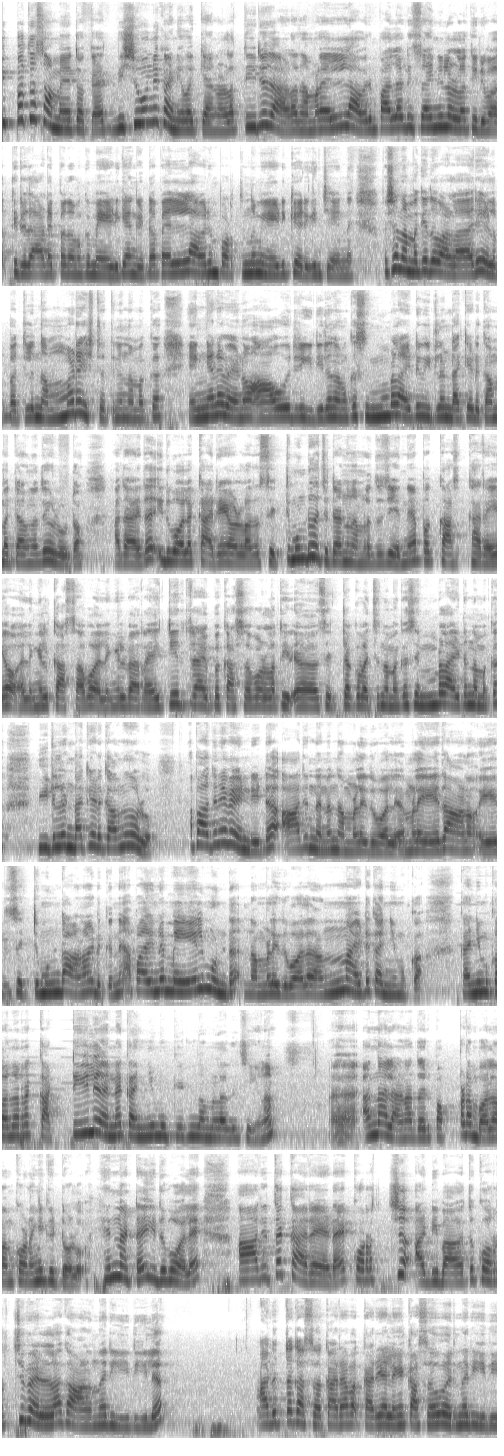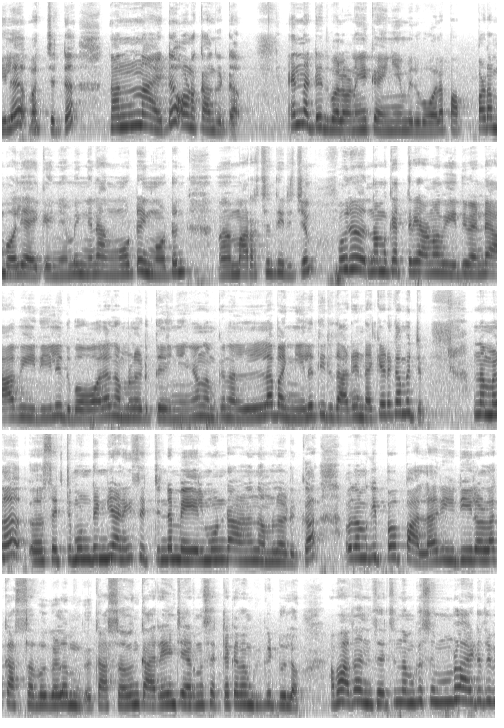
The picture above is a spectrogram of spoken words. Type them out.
ഇപ്പോഴത്തെ സമയത്തൊക്കെ വിഷുവിന് കണി വയ്ക്കാനുള്ള തിരുതാട നമ്മളെല്ലാവരും പല ഡിസൈനിലുള്ള തിരുവ തിരുതാട ഇപ്പോൾ നമുക്ക് മേടിക്കാൻ കിട്ടും. അപ്പോൾ എല്ലാവരും പുറത്തുനിന്ന് മേടിക്കുമായിരിക്കും ചെയ്യുന്നത്. പക്ഷേ നമുക്കിത് വളരെ എളുപ്പത്തിൽ നമ്മുടെ ഇഷ്ടത്തിന് നമുക്ക് എങ്ങനെ വേണോ ആ ഒരു രീതിയിൽ നമുക്ക് സിമ്പിളായിട്ട് വീട്ടിലുണ്ടാക്കി എടുക്കാൻ പറ്റാവുന്നതേ ഉള്ളൂ കേട്ടോ. അതായത് ഇതുപോലെ കരയുള്ളത് സെറ്റ് മുണ്ട് വെച്ചിട്ടാണ് നമ്മളിത് ചെയ്യുന്നത്. അപ്പോൾ കരയോ അല്ലെങ്കിൽ കസവോ അല്ലെങ്കിൽ വെറൈറ്റി ടൈപ്പ് കസവുള്ള സെറ്റൊക്കെ വെച്ച് നമുക്ക് സിമ്പിളായിട്ട് നമുക്ക് വീട്ടിലുണ്ടാക്കി എടുക്കാവുന്നതേ ഉള്ളൂ. അപ്പോൾ അതിന് വേണ്ടിയിട്ട് ആദ്യം തന്നെ നമ്മൾ ഇതുപോലെ നമ്മൾ ഏതാണോ ഏത് സെറ്റ് മുണ്ടാണോ എടുക്കുന്നത് അപ്പോൾ അതിന്റെ മേൽമുണ്ട് നമ്മൾ ഇതുപോലെ നന്നായിട്ട് കഞ്ഞിമുക്കുക. കഞ്ഞിമുക്കുക കഞ്ഞി എന്ന് പറഞ്ഞാൽ കട്ടിയിൽ തന്നെ കഞ്ഞി മുക്കിയിട്ട് നമ്മളത് ചെയ്യണം. എന്നാലാണ് അതൊരു പപ്പടം പോലെ നമുക്ക് ഉണങ്ങി കിട്ടുള്ളൂ. എന്നിട്ട് ഇതുപോലെ ആദ്യത്തെ കരയുടെ കുറച്ച് അടിഭാഗത്ത് കുറച്ച് വെള്ള കാണുന്ന രീതിയിൽ അടുത്ത കസ കര കര അല്ലെങ്കിൽ കസവ് വരുന്ന രീതിയിൽ വച്ചിട്ട് നന്നായിട്ട് ഉണക്കാൻ കിട്ടുക. എന്നിട്ട് ഇതുപോലെ ഉണങ്ങി കഴിഞ്ഞ് കഴിയുമ്പോൾ ഇതുപോലെ പപ്പടം പോലെ ആയി കഴിഞ്ഞ് കഴിയുമ്പോൾ ഇങ്ങനെ അങ്ങോട്ടും ഇങ്ങോട്ടും മറിച്ചും തിരിച്ചും ഒരു നമുക്ക് എത്രയാണോ വീതി വേണ്ടത് ആ വീതിയിൽ ഇതുപോലെ നമ്മൾ എടുത്തു കഴിഞ്ഞ് കഴിഞ്ഞാൽ നമുക്ക് നല്ല ഭംഗിയിൽ തിരുതാടി ഉണ്ടാക്കിയെടുക്കാൻ പറ്റും. നമ്മൾ സെറ്റ് മുണ്ടിന്റെ ആണെങ്കിൽ സെറ്റിന്റെ മേൽമുണ്ടാണ് നമ്മൾ എടുക്കുക. അപ്പോൾ നമുക്കിപ്പോൾ പല രീതിയിലുള്ള കസവുകളും കസവും കരയും ചേർന്ന സെറ്റൊക്കെ നമുക്ക് കിട്ടുമല്ലോ. അപ്പോൾ അതനുസരിച്ച് നമുക്ക് സിമ്പിളായിട്ട് ഇത്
